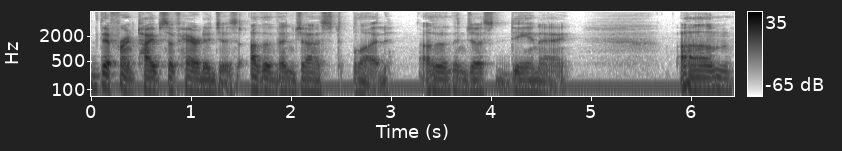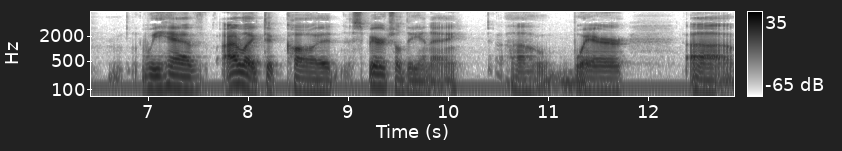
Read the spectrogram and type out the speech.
different types of heritages other than just blood, other than just DNA. Um, we have, I like to call it spiritual DNA, uh, where uh,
